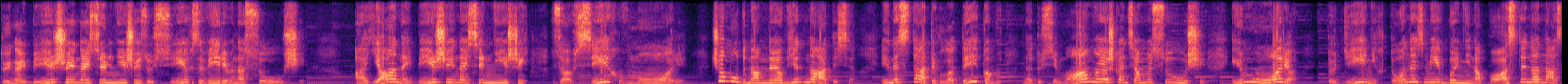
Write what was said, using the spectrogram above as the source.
ти найбільший і найсильніший з усіх звірів на суші, а я найбільший і найсильніший за всіх в морі. Чому б нам не об'єднатися і не стати владиками над усіма мешканцями суші і моря? Тоді ніхто не зміг би ні напасти на нас,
